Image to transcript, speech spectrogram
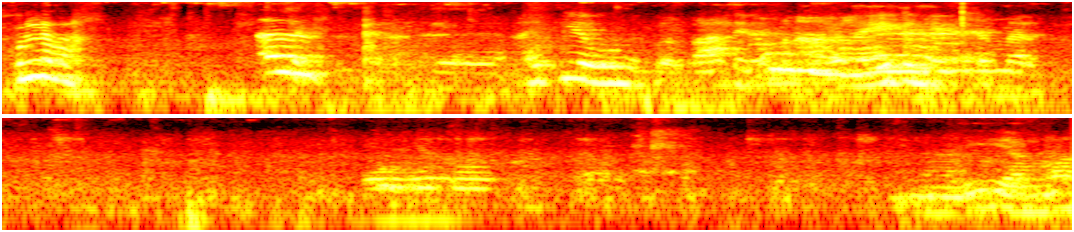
கேளு வா. ஐபிஎல் ஊன்னு பார்த்தேன் நைட்டு அம்மா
